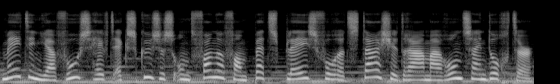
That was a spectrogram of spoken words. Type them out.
Metin Yavuz heeft excuses ontvangen van Pets Place voor het stagedrama rond zijn dochter.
